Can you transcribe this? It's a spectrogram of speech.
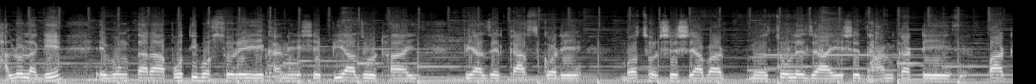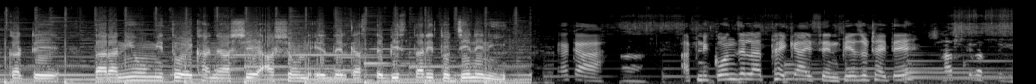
ভালো লাগে এবং তারা প্রতি বছরে এখানে এসে পেঁয়াজ ওঠায়, পেঁয়াজের কাজ করে। বছর শেষে আবার চলে যায়, এসে ধান কাটে, পাট কাটে। তারা নিয়মিত এখানে আসে, আসুন এদের কাছ থেকে বিস্তারিত জেনে নিই। কাকা আপনি কোন জেলার থেকে আইছেন? পেঁয়াজ উঠাইতে? সাতক্ষীরার থেকে।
